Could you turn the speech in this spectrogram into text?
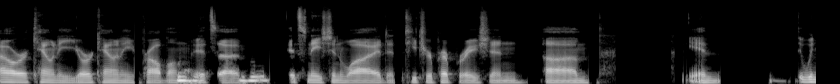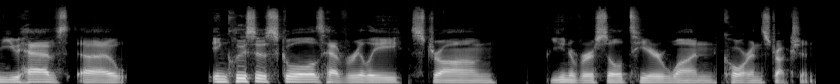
our county, your county problem. Mhm. It's a Mhm. it's nationwide teacher preparation. Um, and when you have uh, inclusive schools have really strong universal tier one core instruction.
